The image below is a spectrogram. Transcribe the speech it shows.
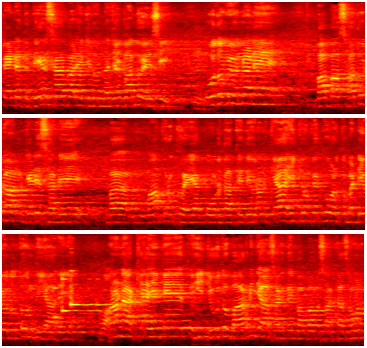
ਪਿੰਡ ਦਦੇਰ ਸਾਹਿਬ ਵਾਲੇ ਜਦੋਂ ਨਜ਼ਰਬੰਦ ਹੋਏ ਸੀ ਉਦੋਂ ਵੀ ਉਹਨਾਂ ਨੇ ਬਾਬਾ ਸਾਧੂ ਰਾਮ ਜਿਹੜੇ ਸਾਡੇ ਮਹਾਂਪੁਰਖ ਹੋਏ ਆ ਕੋਟ ਦਾਤੇ ਦੇ ਉਹਨਾਂ ਨੂੰ ਕਿਹਾ ਸੀ ਕਿਉਂਕਿ ਘੋਲ ਕਬੱਡੀ ਉਦੋਂ ਤੋਂ ਹੁੰਦੀ ਆ ਰਹੀ ਆ। ਉਹਨਾਂ ਨੇ ਆਖਿਆ ਸੀ ਕਿ ਤੁਸੀਂ ਜੂ ਤੋਂ ਬਾਹਰ ਨਹੀਂ ਜਾ ਸਕਦੇ ਬਾਬਾ ਵਿਸਾਖਾ ਸੋਹਣ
